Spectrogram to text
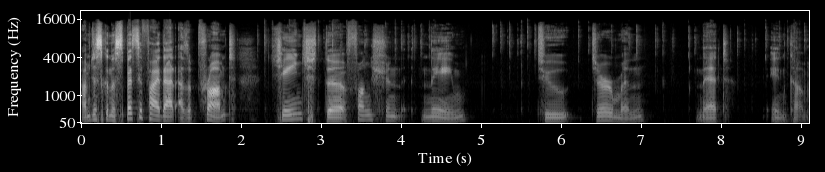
I'm just going to specify that as a prompt. Change the function name to German net income.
